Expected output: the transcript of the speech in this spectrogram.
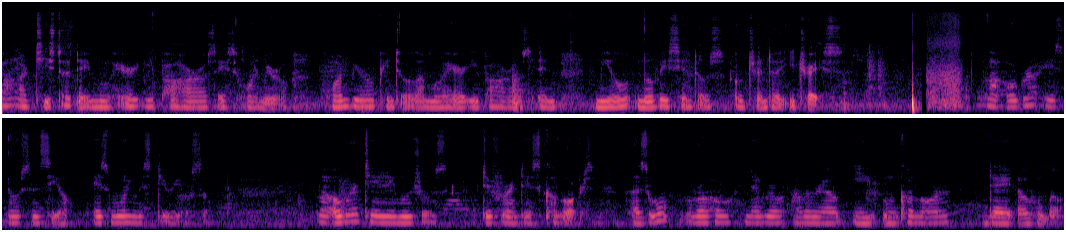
La artista de Mujer y Pájaros es Juan Miró. Juan Miró pintó La Mujer y Pájaros en 1983. La obra es no sencillo, es muy misterioso. La obra tiene muchos diferentes colores, azul, rojo, negro, amarillo y un color de el humo.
